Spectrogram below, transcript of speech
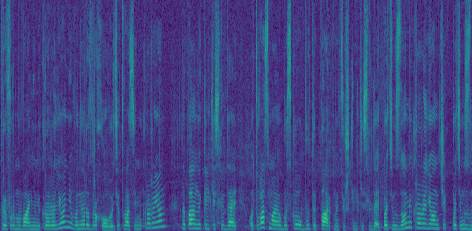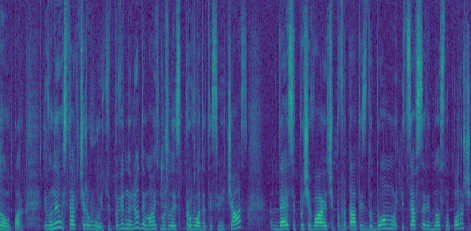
при формуванні мікрорайонів вони розраховують. От у вас є мікрорайон на певну кількість людей. От у вас має обов'язково бути парк на цю ж кількість людей. Потім знову мікрорайончик, потім знову парк. І вони ось так чергують. Відповідно, люди мають можливість проводити свій час, десь відпочиваючи, повертатись додому, і це все відносно поруч.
